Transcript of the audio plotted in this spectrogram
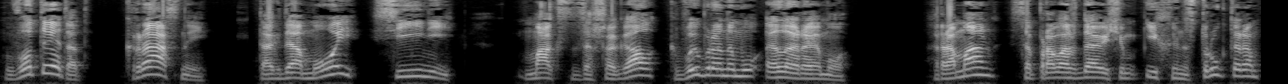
Вот этот, красный. Тогда мой, синий. Макс зашагал к выбранному ЛРМу. Роман, сопровождающим их инструктором,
